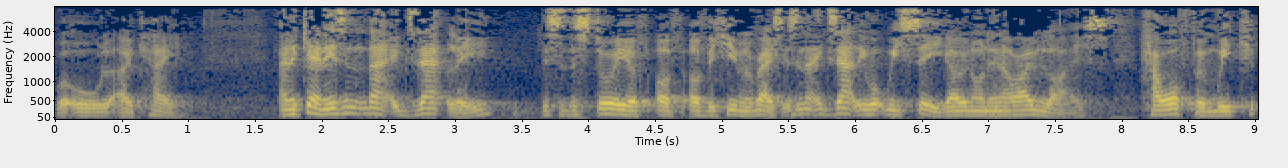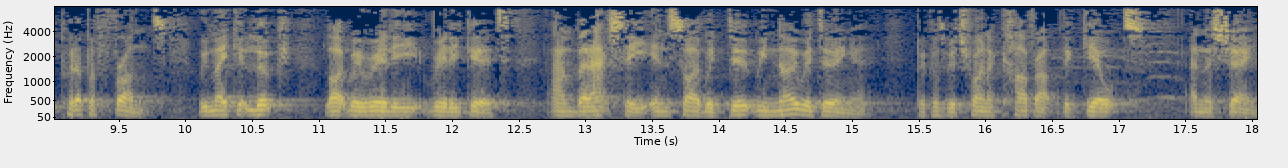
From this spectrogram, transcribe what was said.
were all okay. And again, isn't that exactly, this is the story of, of, of, the human race, isn't that exactly what we see going on in our own lives? How often we put up a front, we make it look like we're really, really good, um, but actually inside we, do, we know we're doing it because we're trying to cover up the guilt and the shame.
